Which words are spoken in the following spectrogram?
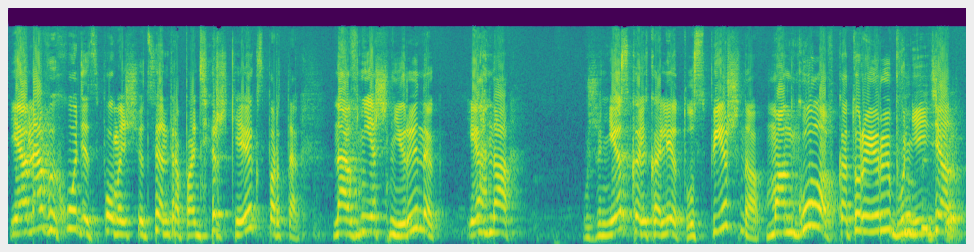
И она выходит с помощью Центра поддержки экспорта на внешний рынок, и она уже несколько лет успешно монголов, которые рыбу не едят,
